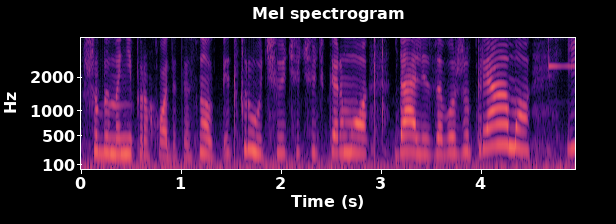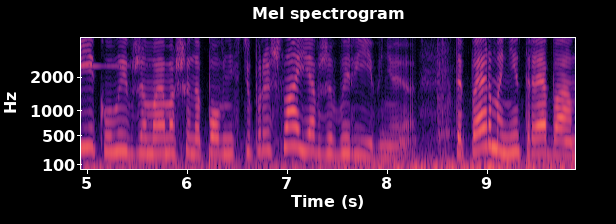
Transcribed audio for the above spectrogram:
Щоб мені проходити, знов підкручую чуть-чуть кермо, далі завожу прямо, і коли вже моя машина повністю пройшла, я вже вирівнюю. Тепер мені треба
